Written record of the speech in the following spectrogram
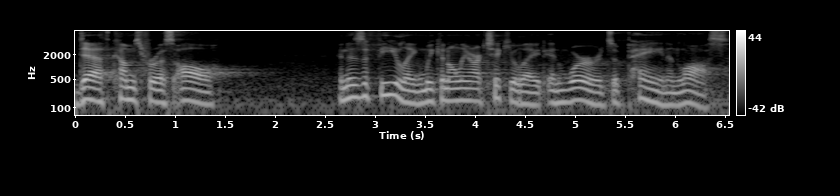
Death comes for us all and is a feeling we can only articulate in words of pain and loss.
